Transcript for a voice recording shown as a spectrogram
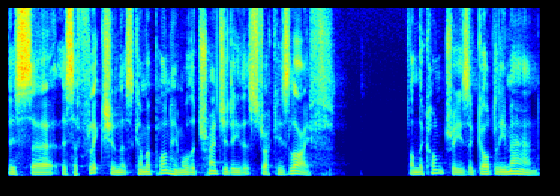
this, uh, this affliction that's come upon him or the tragedy that struck his life. On the contrary, he's a godly man.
